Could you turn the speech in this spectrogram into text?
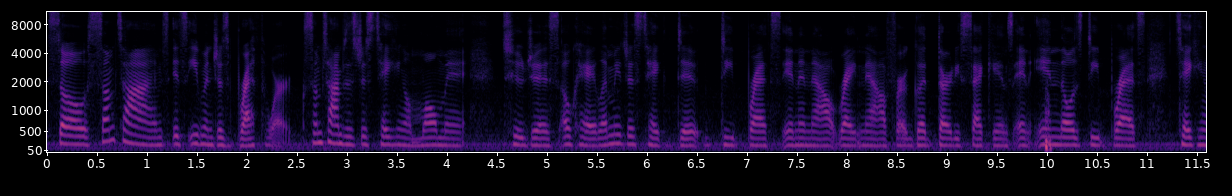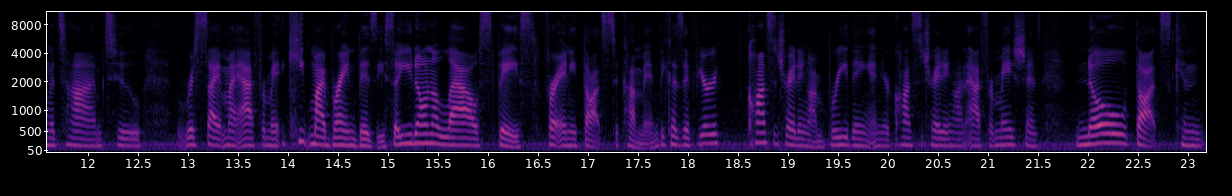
So sometimes it's even just breath work. Sometimes it's just taking a moment to just okay let me just take deep breaths in and out right now for a good 30 seconds and in those deep breaths taking the time to recite my affirmation keep my brain busy so you don't allow space for any thoughts to come in. Because if you're concentrating on breathing and you're concentrating on affirmations, no thoughts can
